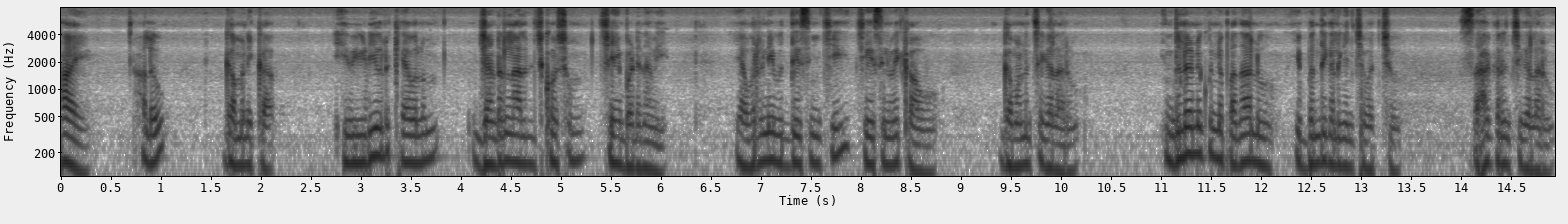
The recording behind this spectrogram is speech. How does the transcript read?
హాయ్ హలో. గమనిక ఈ వీడియోలు కేవలం జనరల్ నాలెడ్జ్ కోసం చేయబడినవి. ఎవరిని ఉద్దేశించి చేసినవి కావు. గమనించగలరు. ఇందులోని కొన్ని పదాలు ఇబ్బంది కలిగించవచ్చు. సహకరించగలరు.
